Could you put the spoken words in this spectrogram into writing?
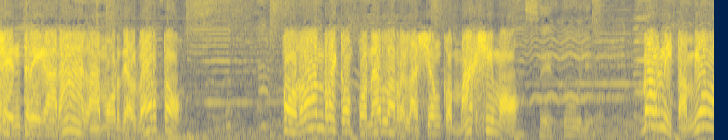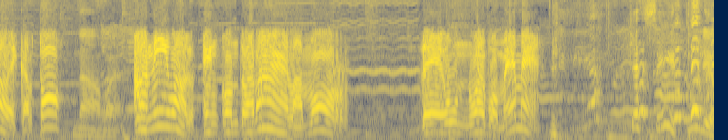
¿Se entregará al amor de Alberto? ¿Podrán recomponer la relación con Máximo? Sí, Tulio. Bernie también la descartó. No, bueno. Aníbal encontrará el amor de un nuevo meme. ¿Qué haces, Tulio?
